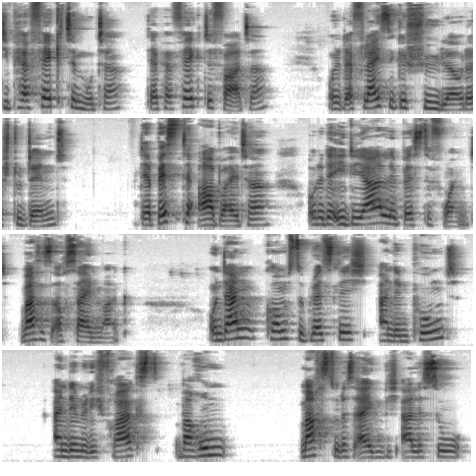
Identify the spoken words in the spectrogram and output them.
Die perfekte Mutter, der perfekte Vater oder der fleißige Schüler oder Student, der beste Arbeiter oder der ideale beste Freund, was es auch sein mag. Und dann kommst du plötzlich an den Punkt, an dem du dich fragst, warum machst du das eigentlich alles so,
